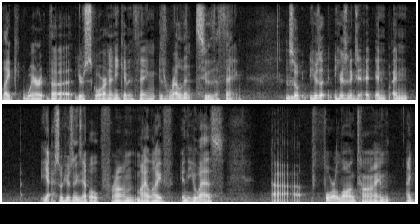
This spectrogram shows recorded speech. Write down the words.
Like where the your score on any given thing is relevant to the thing. So here's a here's an example, and and yeah, so here's an example from my life in the U.S. Uh, for a long time, I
